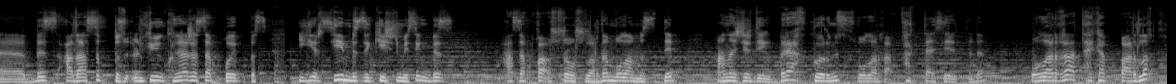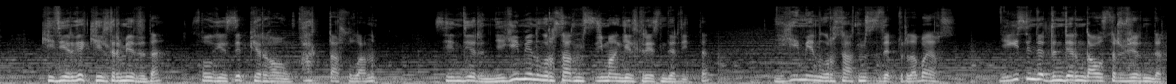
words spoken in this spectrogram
ә, біз адасыппыз үлкен күнә жасап қойыппыз. Егер сен бізді кешірмесең біз азапқа ұшыраушылардан боламыз деп ана жердегі бір ақ көрініс оларға қатты әсер етті да. Оларға тәкаппарлық кедергі келтірмеді да. Сол кезде перғауын қатты ашуланып сендер неге менің рұқсатымсыз иман келтіресіңдер? дейді да. Неге менің рұқсатымсыз деп тұр да байғұс. Неге сендер діндеріңді ауыстырып жібердіңдер?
